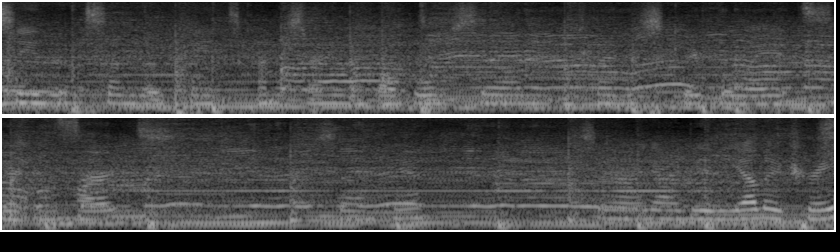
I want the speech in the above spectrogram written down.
see that some of the paint's kind of starting to bubble, so I'm trying to scrape away at certain parts So here. So now I gotta do the other tree.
